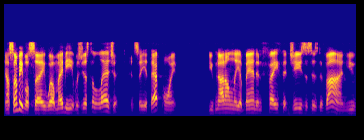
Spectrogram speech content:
Now, some people say, well, maybe it was just a legend. And see, at that point, You've not only abandoned faith that Jesus is divine, you've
